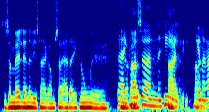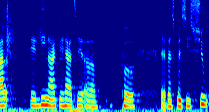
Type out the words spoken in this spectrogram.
Så som alt andet, vi snakker om, så er der ikke nogen øh, Der er ikke generel... nogen sådan helt Nej, nej, generelt. Det er lige nok det her til at på, hvad skal man sige, syv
